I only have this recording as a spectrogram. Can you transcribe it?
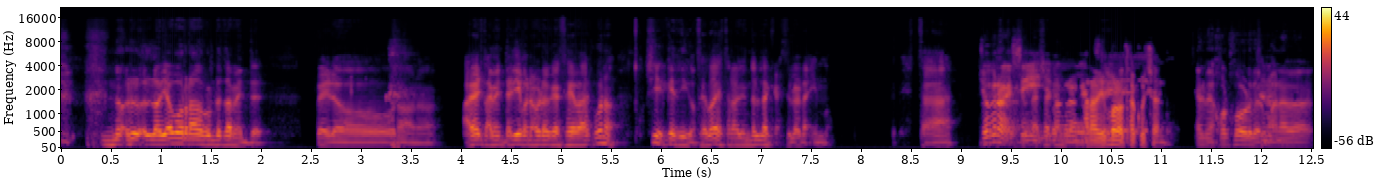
no, lo, lo había borrado completamente. Pero no, no. A ver, también te digo, no creo que Febas. Bueno, sí, ¿qué digo? Febas estará viendo el la que ahora mismo. Está. Yo creo que sí. Yo creo que Ahora mismo lo está escuchando. El mejor jugador del Yo no- Málaga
